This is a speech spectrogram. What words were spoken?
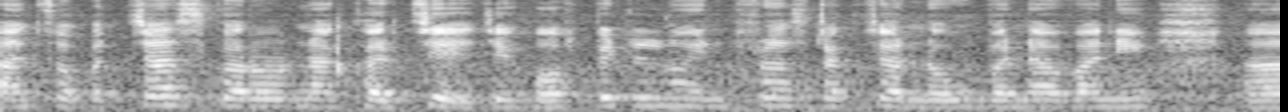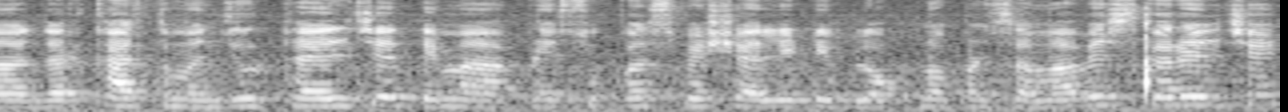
પાંચસો પચાસ કરોડના ખર્ચે જે હોસ્પિટલનું ઇન્ફ્રાસ્ટ્રક્ચર નવું બનાવવાની દરખાસ્ત મંજૂર થયેલ છે, તેમાં આપણે સુપર સ્પેશિયાલિટી બ્લોકનો પણ સમાવેશ કરેલ છે,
